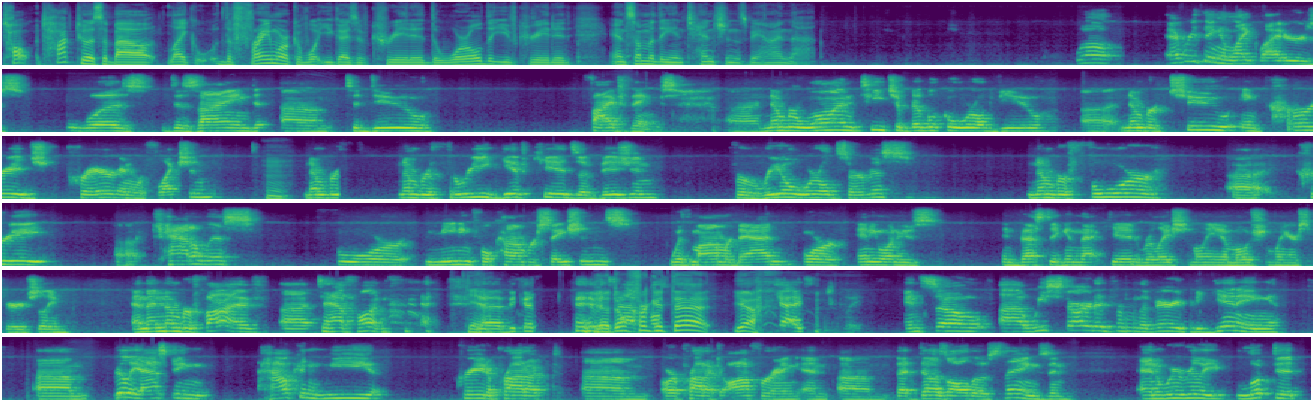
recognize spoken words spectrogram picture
Talk, talk to us about like the framework of what you guys have created, the world that you've created, and some of the intentions behind that. Well, everything in Light Gliders was designed um, to do five things. Uh, number one, teach a biblical worldview. Uh, number two, encourage prayer and reflection. Hmm. Number number three, give kids a vision for real world service. Number four, uh, create uh, catalysts for meaningful conversations with mom or dad or anyone who's investing in that kid relationally, emotionally, or spiritually. And then number five, uh, to have fun. Uh, because Yeah, don't not forget that. Yeah. yeah, exactly. And so uh, we started from the very beginning, um, really asking how can we create a product um, or a product offering and um, that does all those things. And and we really looked at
